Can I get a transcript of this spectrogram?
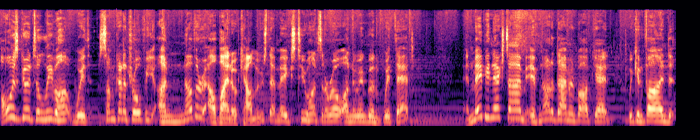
always good to leave a hunt with some kind of trophy, another albino cow moose that makes two hunts in a row on New England with that. And maybe next time, if not a diamond bobcat, we can find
